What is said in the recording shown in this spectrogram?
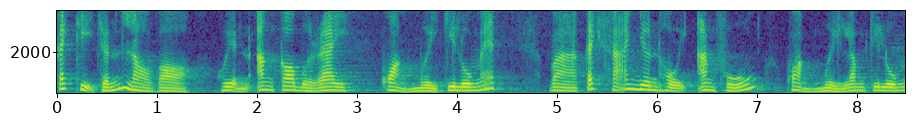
cách thị trấn Lò Gò, huyện Angkor Brai khoảng 10 km và cách xã Nhân Hội An Phú khoảng 15 km.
